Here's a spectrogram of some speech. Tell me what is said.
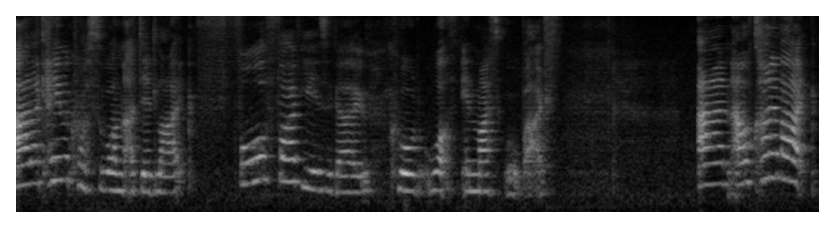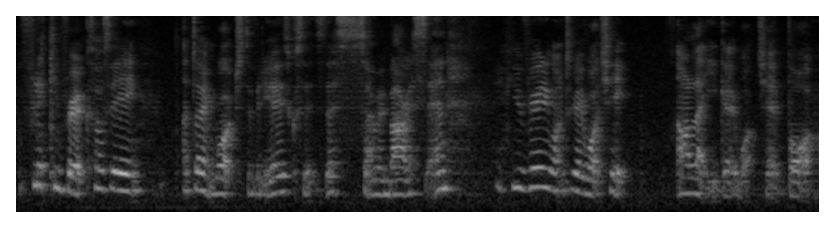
I came across the one that I did like four or five years ago called What's in My School Bag. And I was kind of like flicking through it because obviously I don't watch the videos because they're so embarrassing. If you really want to go watch it, I'll let you go watch it but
